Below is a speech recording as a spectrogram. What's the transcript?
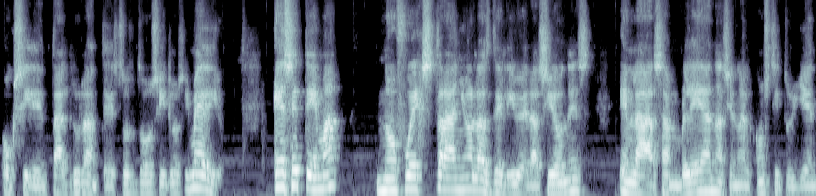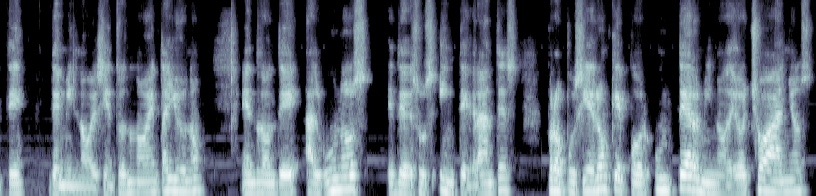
occidental durante estos dos siglos y medio. Ese tema no fue extraño a las deliberaciones en la Asamblea Nacional Constituyente de 1991, en donde algunos de sus integrantes propusieron que por un término de ocho años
